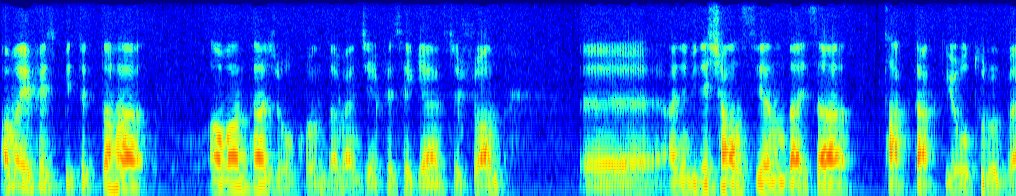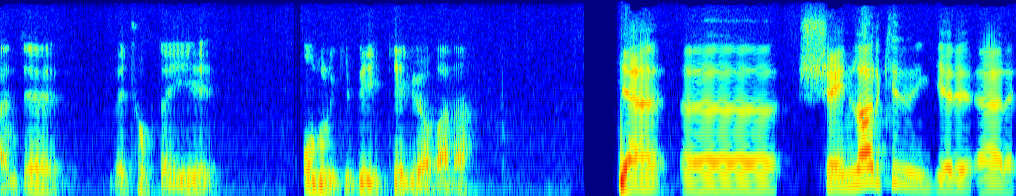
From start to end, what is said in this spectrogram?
Ama Efes bir tık daha avantajlı o konuda. Bence Efes'e gelse şu an e, hani bir de şansı yanındaysa tak tak diye oturur bence ve çok da iyi olur gibi geliyor bana. Yani e, Shane Larkin'in geri eğer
